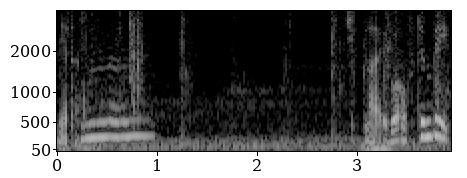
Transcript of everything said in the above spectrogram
ja, dann... Ähm, ich bleibe auf dem Weg.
